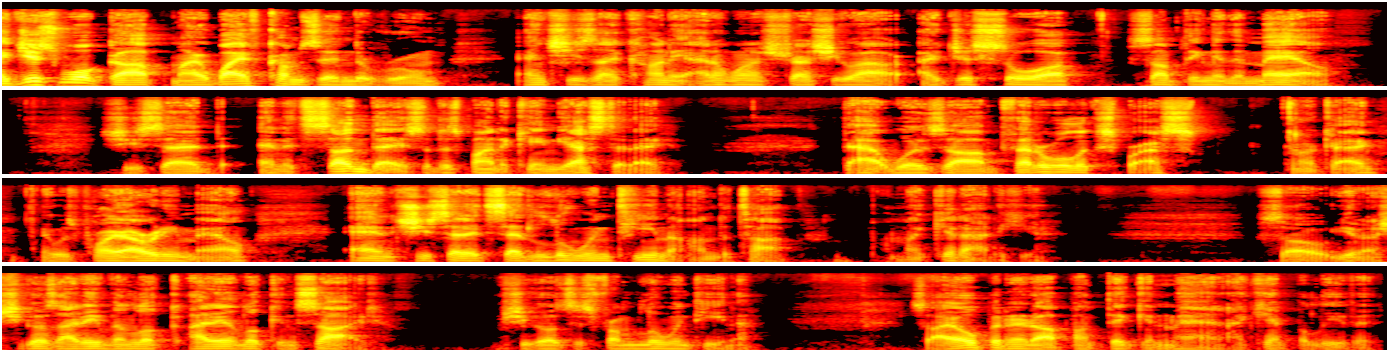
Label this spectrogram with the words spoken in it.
I just woke up. My wife comes in the room and she's like, honey, I don't want to stress you out. I just saw something in the mail. She said, and it's Sunday, so this might have came yesterday. That was um, Federal Express. Okay. It was priority mail. And she said it said Lou and Tina on the top. I'm like, get out of here. So, you know, she goes, I didn't even look, I didn't look inside. She goes, it's from Lou and Tina. So I open it up. I'm thinking, man, I can't believe it.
